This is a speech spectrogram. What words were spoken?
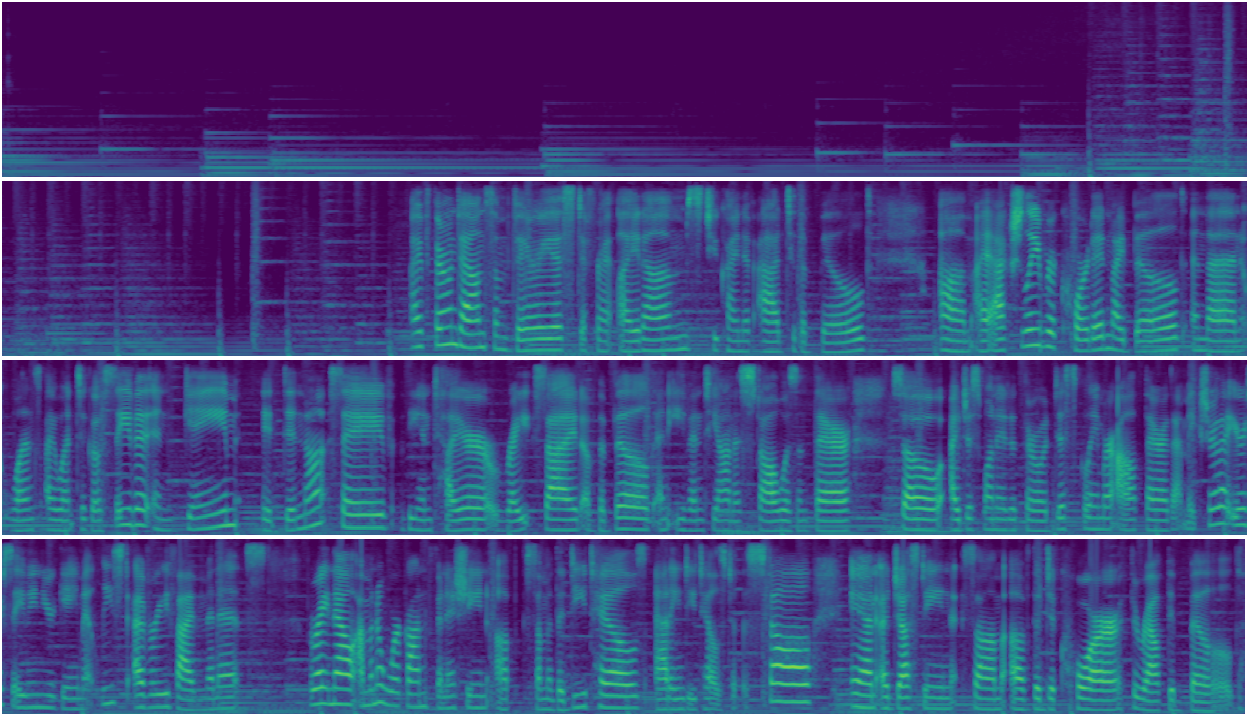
I've thrown down some various different items to kind of add to the build. Um, I actually recorded my build and then once I went to go save it in game, it did not save the entire right side of the build and even Tiana's stall wasn't there. So I just wanted to throw a disclaimer out there that make sure that you're saving your game at least every five minutes. But right now I'm going to work on finishing up some of the details, adding details to the stall, and adjusting some of the decor throughout the build.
